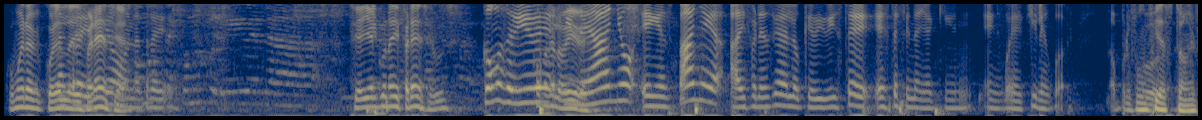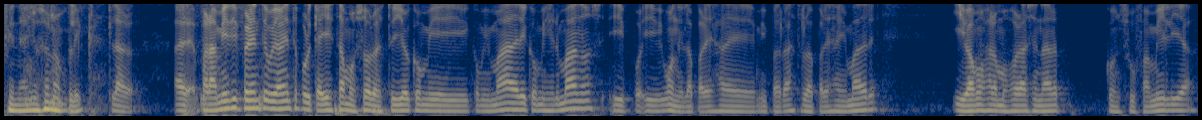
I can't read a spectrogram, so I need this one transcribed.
¿cómo era, ¿Cuál es la diferencia? la tradi- Si hay alguna diferencia. pues. ¿Cómo se vive ¿Cómo se el fin vive? de año en España a diferencia de lo que viviste este fin de año aquí en, en Guayaquil, en Ecuador? No, pero fue un fiestón el fin de año, eso no aplica. Claro. Ver, para mí es diferente, obviamente, porque ahí estamos solos. Estoy yo con mi, con mi madre, con mis hermanos y, y, bueno, y la pareja de mi padrastro, la pareja de mi madre. Y vamos a lo mejor a cenar con su familia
